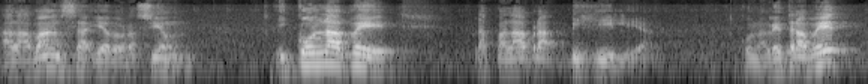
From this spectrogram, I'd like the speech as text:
alabanza y adoración. Y con la B, la palabra vigilia. Con la letra B,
